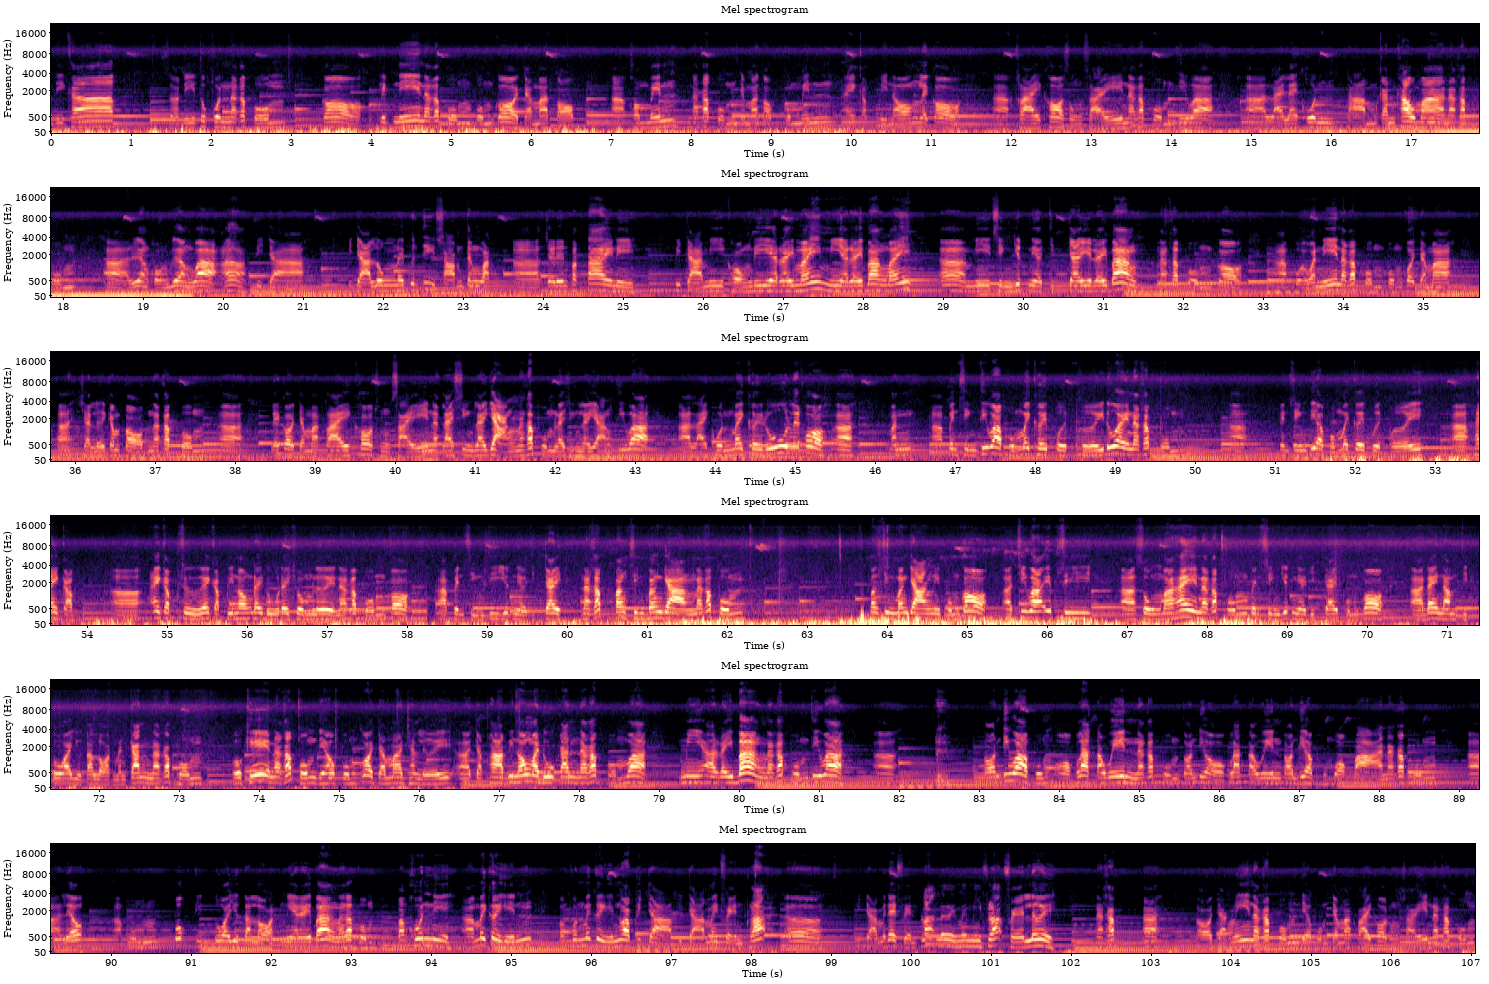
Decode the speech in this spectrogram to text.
วัสดีครับ สวัสดีทุกคนนะครับผมก็คลิปนี้นะครับผมผมก็จะมาตอบอคอมเมนต์นะครับผมจะมาตอบคอมเมนต์ให้กับพี่น้องและก็คลายข้อสงสัยนะครับผมที่ว่าอ่ายหลายคนถามกันเข้ามานะครับผมเรื่องของเรื่องว่าพี่จาพี่จาลงในพื้นที่ 3 จังหวัดชายแดนภาคใต้นี่พี่จามีของดีอะไรไหมมีอะไรบ้างไหม มีสิ่งยึดเหนี่ยวจิตใจอะไรบ้างนะครับ ผมก็อ่าวันนี้นะครับ ผมผมก็จะมาเฉลยคำตอบนะครับ ผมและก็จะมาคลายข้อสงสัยนะหลายสิ่งหลายอย่างนะครับ ผมหลายสิ่งหลายอย่างที่ว่าหลายคนไม่เคยรู้และก็มันเป็นสิ่งที่ว่าผมไม่เคยเปิดเผยด้วยนะครับ ผมเป็นสิ่งที่ว่าผมไม่เคยเปิดเผยให้กับให้กับสื่อให้กับพี่น้องได้ดูได้ชมเลยนะครับ ผมก็ เป็นสิ่งที่ยึดเหนี่ยวจิตใจนะครับ บางสิ่งบางอย่างนะครับผม บางสิ่งบางอย่างนี่ผมก็ที่ว่า FC ส่งมาให้นะครับ ผมเป็นสิ่งยึดเหนี่ยวจิตใจ ผมก็ได้นำติดตัวอยู่ตลอดเหมือนกันนะครับ ผมโอเคนะครับ ผมเดี๋ยวผมก็จะมาเฉลยจะพาพี่น้องมาดูกันนะครับ ผมว่ามีอะไรบ้างนะครับ ผมที่ว่า ตอนที่ว่าผมออกลาดตะเวนนะครับ ผมตอนที่ออกลาดตะเวนตอนที่ว่าผมออกป่านะครับ ผมอ่าแล้วผมพกติดตัวอยู่ตลอดมีอะไรบ้างนะครับ ผมบางคนนี่ไม่เคยเห็น บางคนไม่เคยเห็นว่าพี่จ่าพี่จ่าไม่แฝนพระเออพี่จ่าไม่ได้แฝนพระเลย ไม่มีพระแฝนเลยนะครับอ่า ต่อจากนี้นะครับผมเดี๋ยวผมจะมาคลายข้อสงสัยนะครับ ผม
